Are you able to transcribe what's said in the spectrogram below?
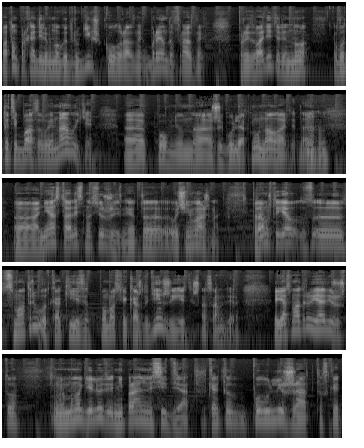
потом проходили много других школ, разных брендов, разных производителей, но вот эти базовые навыки, э, помню, на «Жигулях», ну, на «Ладе», да, Мгм. э, они остались на всю жизнь. Это очень важно. Потому что я э, смотрю, вот как ездят по Москве, каждый день же ездишь, на самом деле. Я смотрю, я вижу, что многие люди неправильно сидят, как-то полулежат, так сказать,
